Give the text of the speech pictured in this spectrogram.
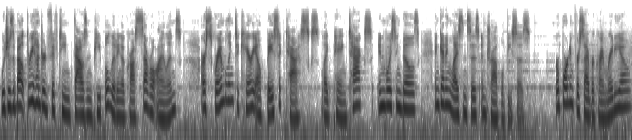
which is about 315,000 people living across several islands, are scrambling to carry out basic tasks like paying tax, invoicing bills, and getting licenses and travel visas. Reporting for Cybercrime Radio,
